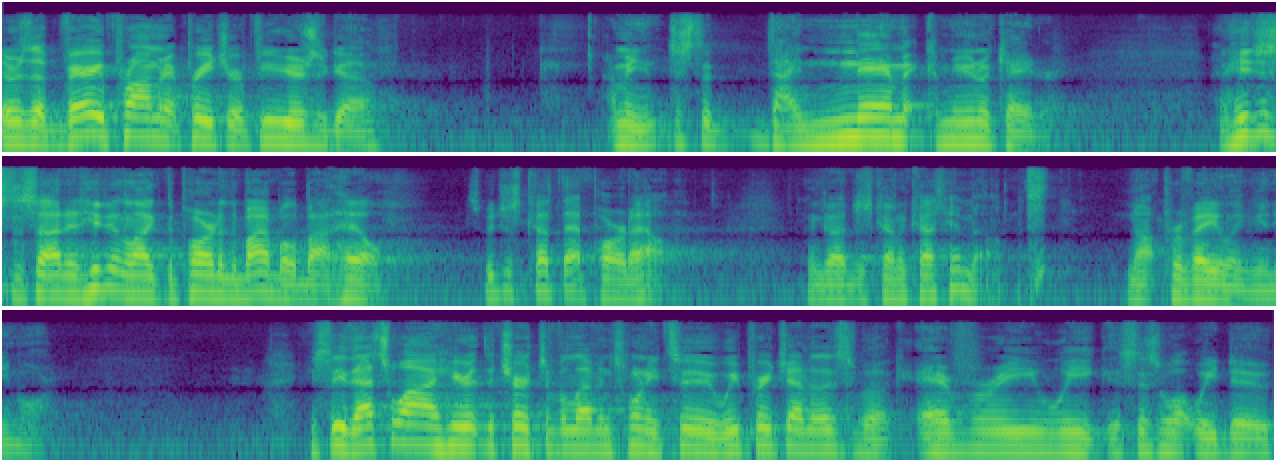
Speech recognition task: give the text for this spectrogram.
There was a very prominent preacher a few years ago. I mean, just a dynamic communicator. And he just decided he didn't like the part of the Bible about hell. So we just cut that part out. And God just kind of cut him out, not prevailing anymore. You see, that's why here at the Church of Eleven22, we preach out of this book every week. This is what we do.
